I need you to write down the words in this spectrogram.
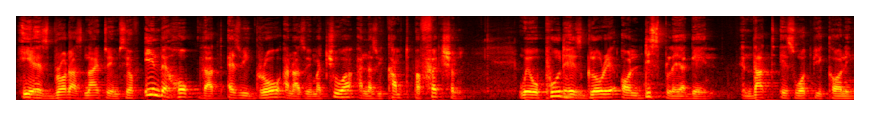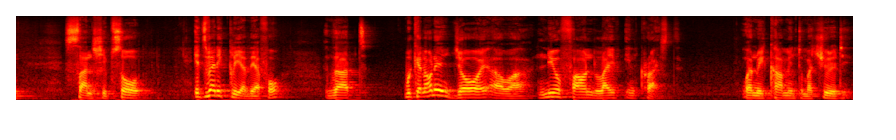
He has brought us nigh to Himself in the hope that as we grow and as we mature and as we come to perfection, will put His glory on display again. And that is what we're calling sonship. So it's very clear, therefore, that we can only enjoy our newfound life in Christ when we come into maturity.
